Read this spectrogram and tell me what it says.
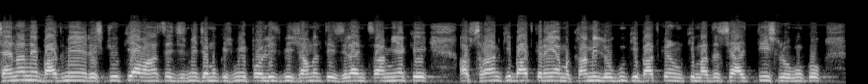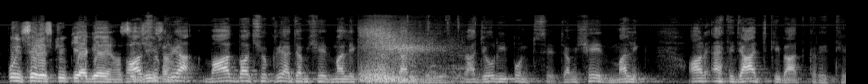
सेना ने बाद में रेस्क्यू किया वहाँ से जिसमें जम्मू कश्मीर पुलिस भी शामिल थी। जिला इंतजामिया के अफसरान की बात करें या मकामी लोगों की बात करें उनकी मदद से आज तीस लोगों को पुंछ से रेस्क्यू किया गया यहाँ से। बहुत बहुत बहुत शुक्रिया जमशेद मालिक की जानकारी के लिए। राजौरी पुंछ से जमशेद मलिक और एहतजाज की बात करे थे।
